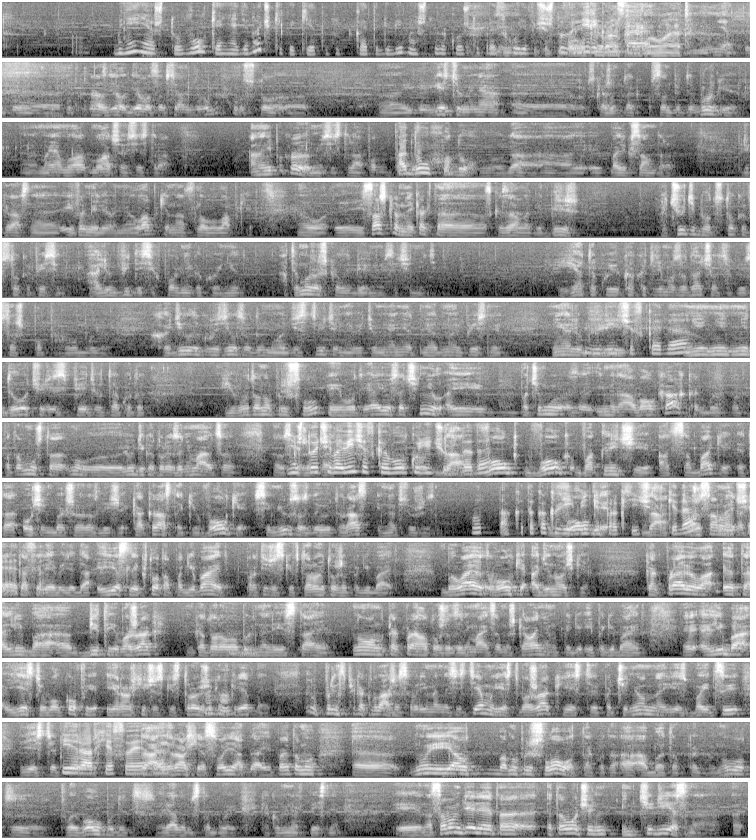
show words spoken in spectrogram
э, мнение, что волки, они одиночки какие-то, тут какая-то любимая, что такое, что происходит, вообще, что за лирика такая? Нет, тут, э, тут как раз дело, дело совсем в другом, что э, есть у меня, э, скажем так, в Санкт-Петербурге э, моя мла- младшая сестра. Она не по крови мне сестра, по, По духу. По духу, да, а, э, Александра. Прекрасная. И фамилия у нее Лапкина, от слова Лапки. Вот. И Сашка мне как-то сказала, говорит, Гриш, а что у тебя вот столько, столько песен, а любви до сих пор никакой нет? А ты можешь колыбельную сочинить? И Я такой, как этим озадачился, говорю, Саш, попробую. Ходил и грузился, думаю, а действительно, ведь у меня нет ни одной песни ни о любви, Лирической, да? ни, ни, ни дочери спеть вот так вот. И вот оно пришло, и вот я ее сочинил. А и почему именно о волках, как бы, потому что ну, люди, которые занимаются, э, Ничто так, человеческое волку не чуждо, да? Волк, волк, в отличие от собаки, это очень большое различие. Как раз таки волки семью создают раз и на всю жизнь. Вот так, это как Волки, лебеди практически, да, то же самое, как, получается? как и лебеди, да. И если кто-то погибает, практически второй тоже погибает. Бывают волки-одиночки. Как правило, это либо э, битый вожак, которого выгнали из стаи, но он, как правило, тоже занимается мышкованием и поги- и погибает. Э, Либо есть у волков иерархический строй же конкретный. Ну, в принципе, как в нашей современной системе, есть вожак, есть подчиненные, есть бойцы, есть... кто- Иерархия своя, Да, да. иерархия своя, да, и поэтому, э, ну и я вот, оно пришло вот так вот а- об этом, как бы, ну вот э, твой волк будет рядом с тобой, как у меня в песне. И на самом деле это, это очень интересно,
